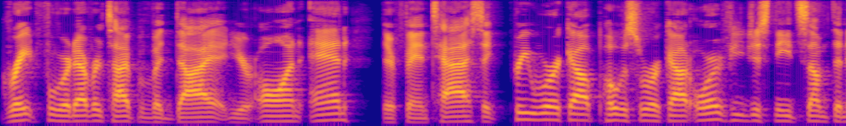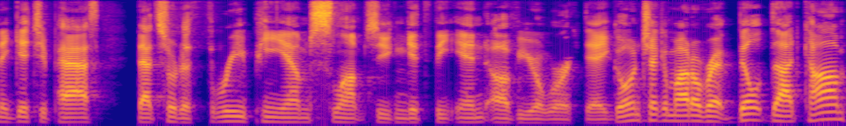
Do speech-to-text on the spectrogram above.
Great for whatever type of a diet you're on, and they're fantastic pre workout, post workout, or if you just need something to get you past that sort of 3 p.m. slump so you can get to the end of your workday. Go and check them out over at built.com.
